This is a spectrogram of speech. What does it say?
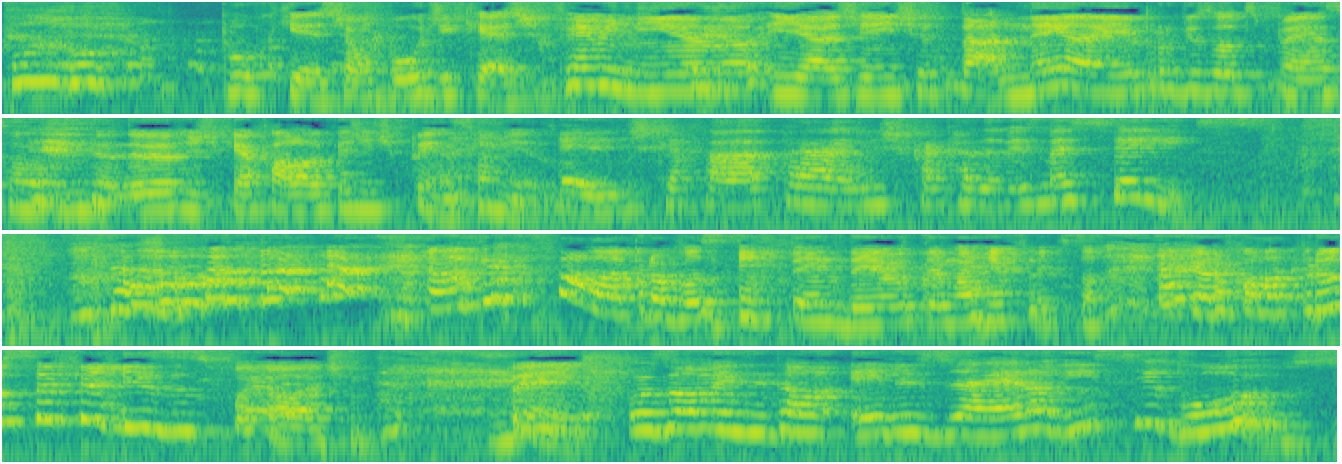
Porque este é um podcast feminino e a gente tá nem aí pro que os outros pensam, entendeu? A gente quer falar o que a gente pensa mesmo. É, a gente quer falar pra gente ficar cada vez mais feliz. Então. Eu não quero falar pra você entender, eu tenho uma reflexão. Eu quero falar pra eu ser feliz, isso foi ótimo. Bem. Os homens, então, eles já eram inseguros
